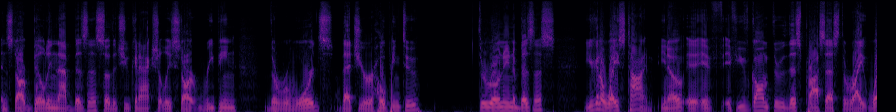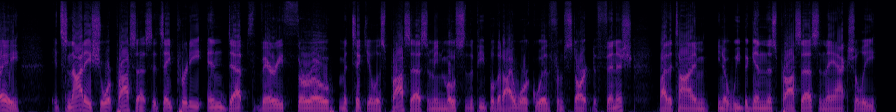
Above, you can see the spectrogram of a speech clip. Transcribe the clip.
and start building that business so that you can actually start reaping the rewards that you're hoping to through owning a business you're going to waste time. You know, if if you've gone through this process the right way, it's not a short process. It's a pretty in-depth, very thorough, meticulous process. I mean, most of the people that I work with from start to finish, by the time, you know, we begin this process and they actually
